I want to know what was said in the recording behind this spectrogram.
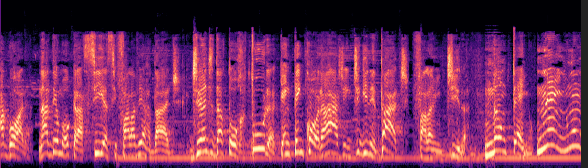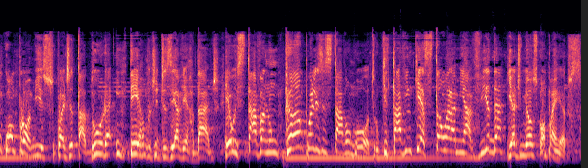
Agora, na democracia se fala a verdade. Diante da tortura, quem tem coragem, dignidade, fala mentira. Não tenho nenhum compromisso com a ditadura em termos de dizer a verdade. Eu estava num campo, eles estavam no outro. O que estava em questão era a minha vida e a de meus companheiros.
